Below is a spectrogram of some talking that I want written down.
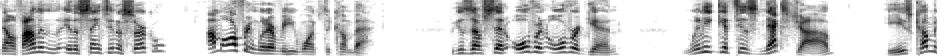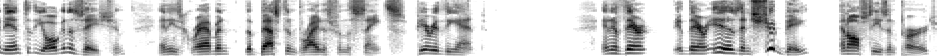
Now, if I'm in, in the Saints inner circle, I'm offering whatever he wants to come back. Because I've said over and over again, when he gets his next job, he's coming into the organization and he's grabbing the best and brightest from the Saints. Period. The end. And if there if there is and should be an off-season purge,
